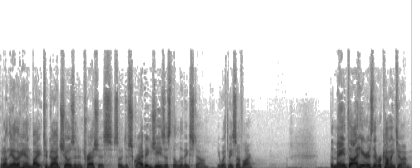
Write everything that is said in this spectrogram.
but on the other hand by to God chosen and precious. So describing Jesus, the living stone. You with me so far? The main thought here is that we're coming to him.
